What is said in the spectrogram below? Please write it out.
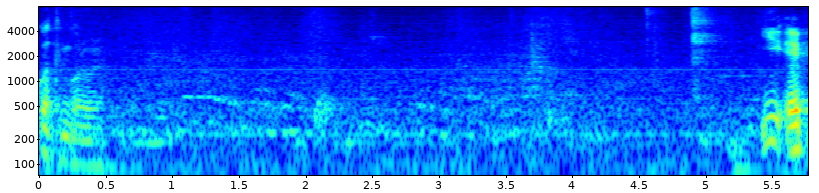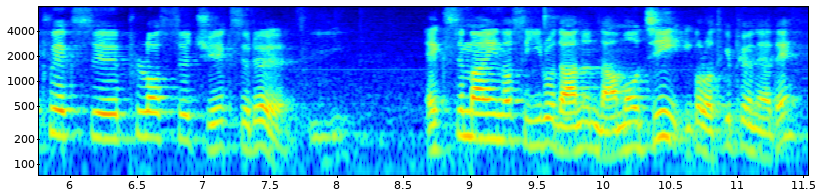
똑같은 거를. 이 fx 플러스 gx를 이 x-2로 나눈 나머지 이걸 어떻게 표현해야 돼?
